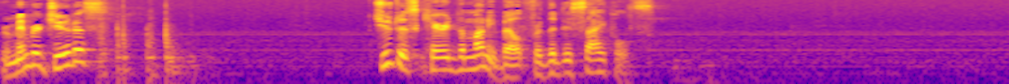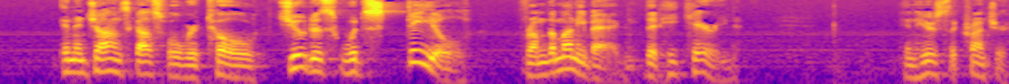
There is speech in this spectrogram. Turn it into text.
Remember Judas? Judas carried the money belt for the disciples. And in John's gospel, we're told Judas would steal from the money bag that he carried. And here's the cruncher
